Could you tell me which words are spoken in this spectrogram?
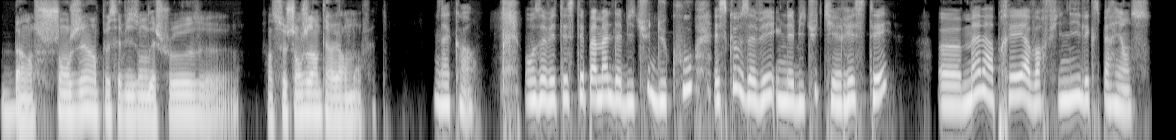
ben, changer un peu sa vision des choses, euh, enfin se changer intérieurement en fait. D'accord. Bon, vous avez testé pas mal d'habitudes, du coup. Est-ce que vous avez une habitude qui est restée, euh, même après avoir fini l'expérience?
